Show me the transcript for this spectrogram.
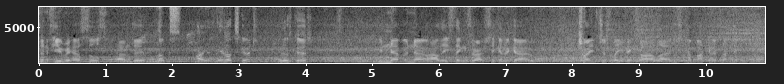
Done a few rehearsals, and it looks it looks good. It looks good. You never know how these things are actually going to go. Train's just leaving, so I'll uh, just come back in a second.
